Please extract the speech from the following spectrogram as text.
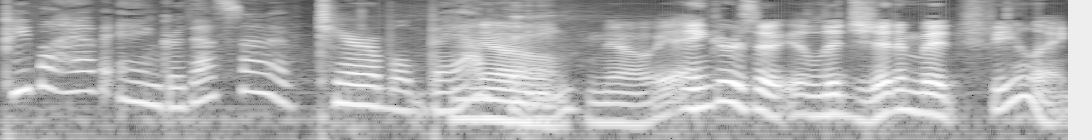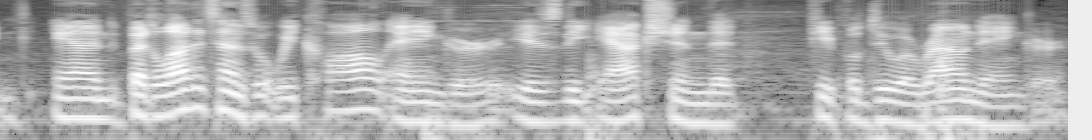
people have anger. That's not a terrible bad no, thing. no, anger is a, a legitimate feeling, and but a lot of times what we call anger is the action that people do around anger.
